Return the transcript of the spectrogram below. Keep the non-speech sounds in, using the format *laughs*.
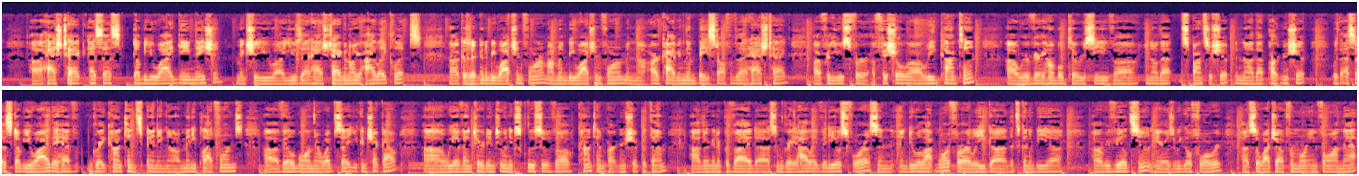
Uh, hashtag SSWI Game Nation. Make sure you uh, use that hashtag in all your highlight clips because uh, they're going to be watching for them. I'm going to be watching for them and uh, archiving them based off of that hashtag uh, for use for official league content. Uh, we are very humbled to receive, uh, you know, that sponsorship and uh, that partnership with SSWI. They have great content spanning uh, many platforms uh, available on their website. You can check out. Uh, we have entered into an exclusive content partnership with them. they're going to provide some great highlight videos for us and, and do a lot more for our league. that's going to be revealed soon here as we go forward. so watch out for more info on that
